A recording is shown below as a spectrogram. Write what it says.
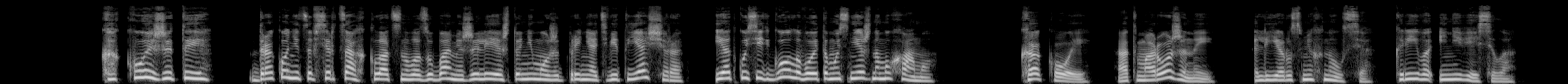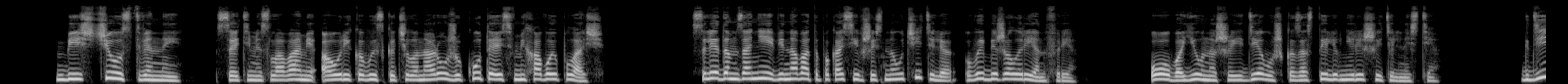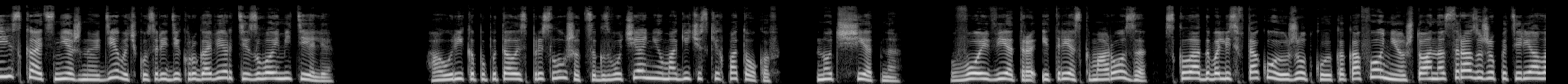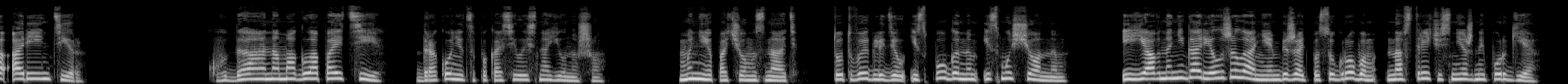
«Какой же ты!» Драконица в сердцах клацнула зубами, жалея, что не может принять вид ящера и откусить голову этому снежному хаму. «Какой? Отмороженный?» Льер усмехнулся, криво и невесело. «Бесчувственный!» С этими словами Аурика выскочила наружу, кутаясь в меховой плащ. Следом за ней, виновато покосившись на учителя, выбежал Ренфри. Оба, юноша и девушка, застыли в нерешительности. Где искать снежную девочку среди круговерти злой метели? Аурика попыталась прислушаться к звучанию магических потоков, но тщетно. Вой ветра и треск мороза складывались в такую жуткую какофонию, что она сразу же потеряла ориентир. Куда она могла пойти? Драконица покосилась на юношу. «Мне почем знать?» Тот выглядел испуганным и смущенным и явно не горел желанием бежать по сугробам навстречу снежной пурге.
